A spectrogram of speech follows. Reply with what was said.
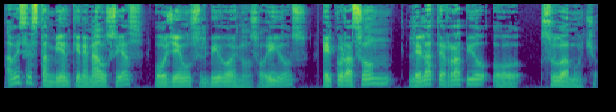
A veces también tiene náuseas, oye un silbido en los oídos, el corazón le late rápido o suda mucho.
